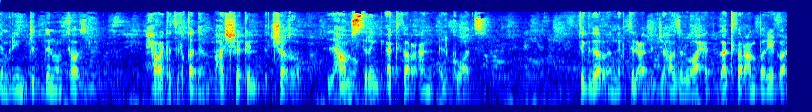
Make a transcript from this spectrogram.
تمرين جدا ممتاز. حركة القدم بهالشكل تشغل ال hamstring أكثر عن ال quads. تقدر أنك تلعب الجهاز الواحد بأكثر عن طريقه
